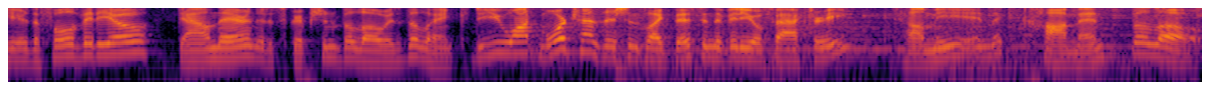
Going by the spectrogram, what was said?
Hear the full video, down there in the description below is the link. Do you want more transitions like this in the Video Factory? Tell me in the comments below.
